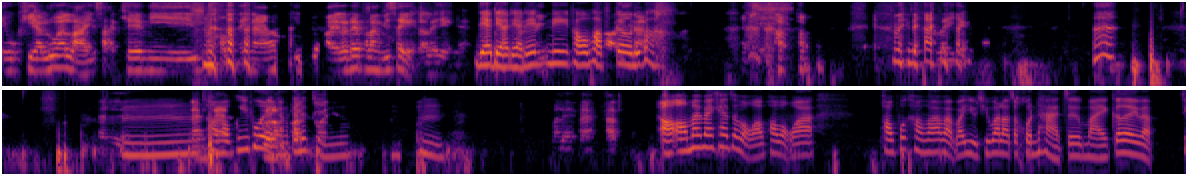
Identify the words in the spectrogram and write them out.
นิวเคลียร์รั่วไหลสารเคมีผสมในน้ำกินเข้าไปแล้วได้พลังวิเศษอะไรอย่างเงี้ย เดี๋ยวเดี๋ยวเดี๋ยวนี่นี่ Powerpuff Girl หรือเปล่า ไม่ได้อะไรอย่างเงี้ยนั่นแหละอืมนั่นแหพละอพี่พูดอย่างนั้นก็นึกถึง อืมมาเลยมาครับอ๋ออ๋อไม่ไม่แค่จะบอกว่า พอบอกว่า พอพูดคำว่าแบบว่าอยู่ที่ว่าเราจะค้นหาเจอไหมก็เลยแบบจ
